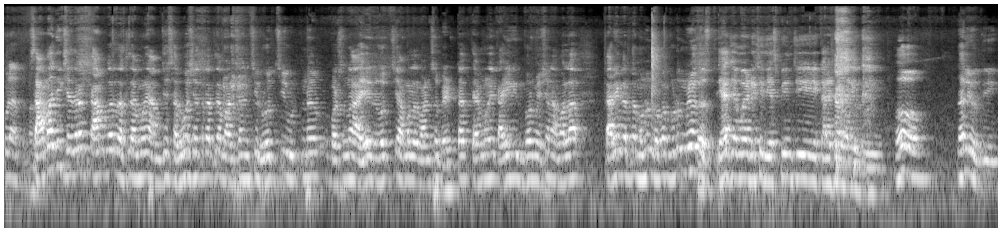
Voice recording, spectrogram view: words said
पुढे आपण. सामाजिक क्षेत्रात काम करत असल्यामुळे आमचे सर्व क्षेत्रातल्या माणसांची रोजची उठणं बसणं आहे रोजची आम्हाला माणसं भेटतात त्यामुळे काही इन्फॉर्मेशन आम्हाला कार्यकर्ता म्हणून लोकांकडून मिळत असते त्याच एमआयडीसी एसपीची कार्यशाळा झाली होती. हो झाली होती.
